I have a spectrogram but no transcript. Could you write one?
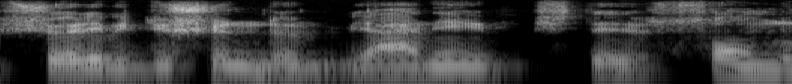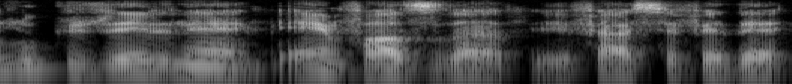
şöyle bir düşündüm yani işte sonluluk üzerine en fazla e, felsefede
